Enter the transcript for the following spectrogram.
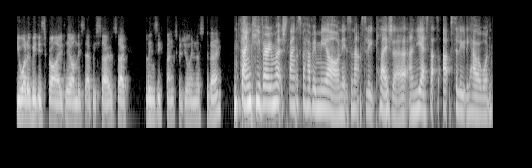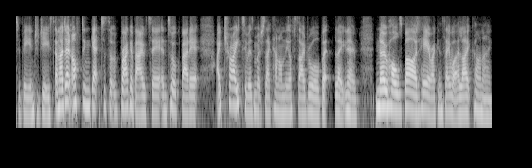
you want to be described here on this episode. So, Lynsey, thanks for joining us today. Thank you very much. Thanks for having me on. It's an absolute pleasure. And yes, that's absolutely how I want to be introduced. And I don't often get to sort of brag about it and talk about it. I try to as much as I can on the offside rule, but like, you know, no holes barred here. I can say what I like, can't I?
